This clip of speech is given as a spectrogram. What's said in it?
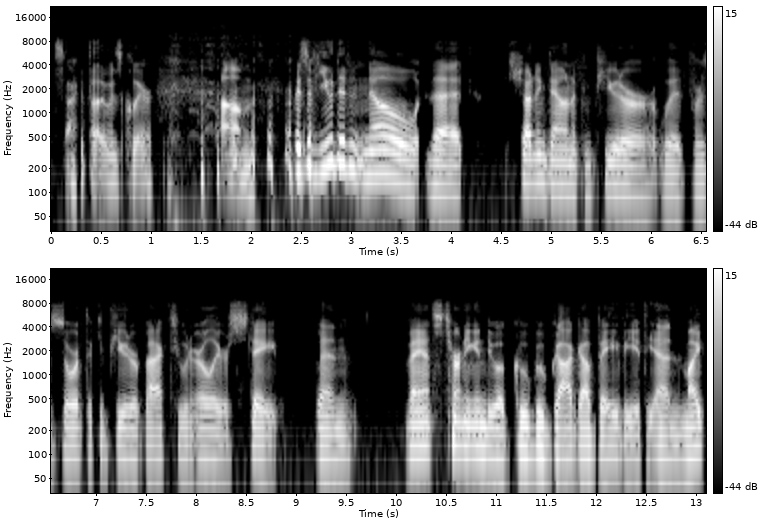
Sorry, I thought it was clear. Um, because if you didn't know that shutting down a computer would resort the computer back to an earlier state, then Vance turning into a goo goo gaga baby at the end might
